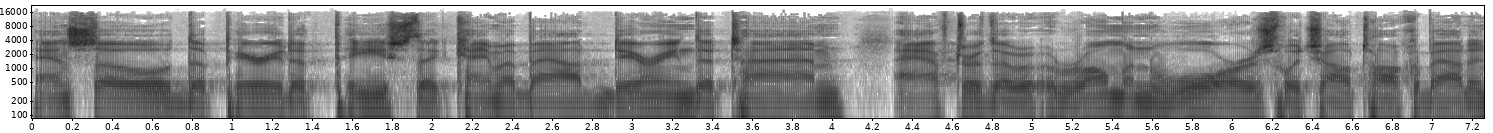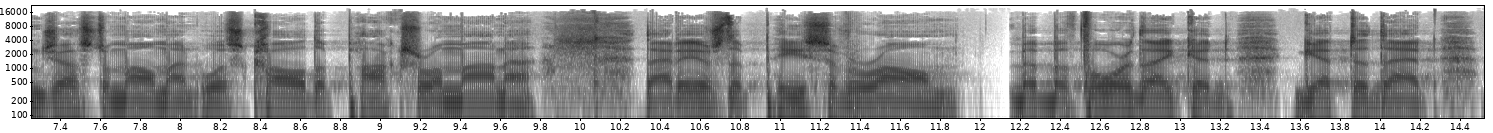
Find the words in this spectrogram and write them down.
And so the period of peace that came about during the time after the Roman wars, which I'll talk about in just a moment, was called the Pax Romana. That is the peace of Rome. But before they could get to that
